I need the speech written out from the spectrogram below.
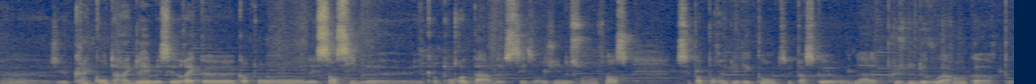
Hein. J'ai aucun compte à régler, mais c'est vrai que quand on, est sensible et quand on repart de ses origines, de son enfance, c'est pas pour régler des comptes, c'est parce qu'on a plus de devoirs encore pour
